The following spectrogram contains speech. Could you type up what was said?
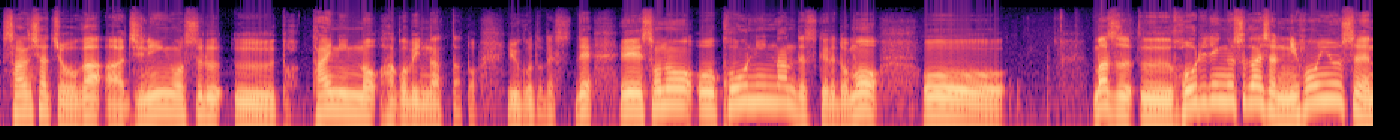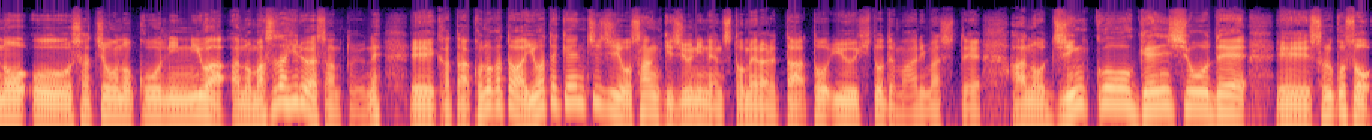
3社長が辞任をすると退任の運びになったということです。で、えー、その後任なんですけれどもまず、ホールディングス会社の日本郵政の社長の後任には、あの、増田博也さんというね、えー、方、この方は岩手県知事を3期12年務められたという人でもありまして、あの、人口減少で、えー、それこそ、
